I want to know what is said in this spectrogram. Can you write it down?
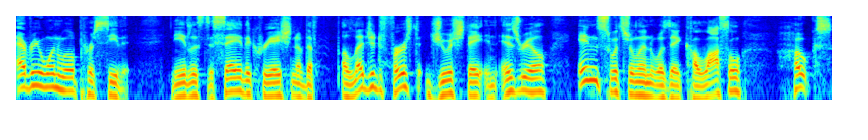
everyone will perceive it. Needless to say, the creation of the alleged first Jewish state in Israel in Switzerland was a colossal hoax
